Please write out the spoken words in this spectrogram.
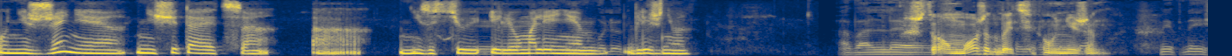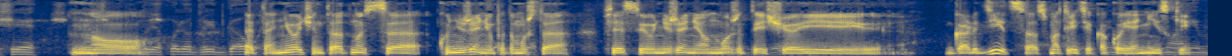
унижение не считается а, низостью или умолением ближнего? Что он может быть унижен, но это не очень-то относится к унижению, потому что вследствие унижения он может еще и гордиться. Смотрите, какой я низкий.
